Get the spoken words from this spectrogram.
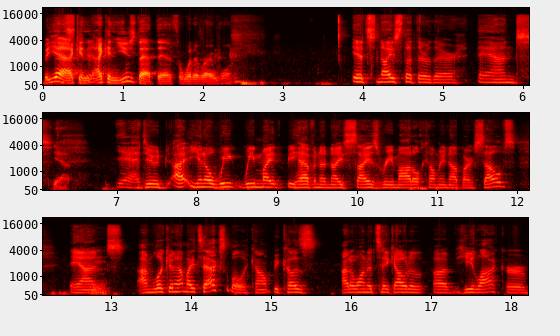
but yeah, I can I can use that then for whatever I want. It's nice that they're there, and yeah, yeah, dude. I, you know, we we might be having a nice size remodel coming up ourselves, and mm. I'm looking at my taxable account because I don't want to take out a, a HELOC or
